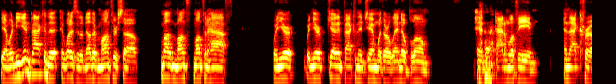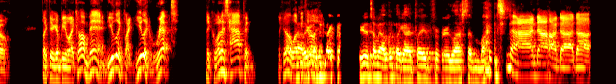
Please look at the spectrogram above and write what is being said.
Yeah, when you get back in the what is it, another month or so, month month month and a half, when you're when you're getting back in the gym with Orlando Bloom and Adam Levine and that crew, like they're gonna be like, oh man, you look like you look ripped. Like what has happened? Like oh, let me tell you. Like, you're gonna tell me I look like I played for the last seven months? Nah, nah, nah, nah.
